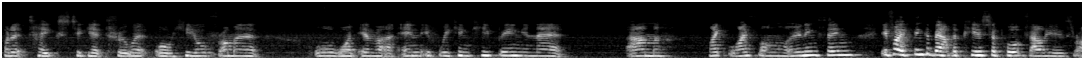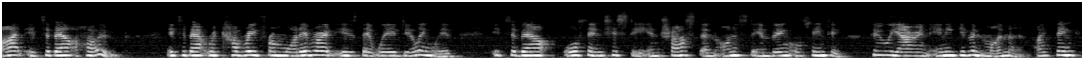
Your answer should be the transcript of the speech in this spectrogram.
what it takes to get through it or heal from it or whatever. And if we can keep being in that um, like lifelong learning thing, if I think about the peer support values, right, it's about hope. It's about recovery from whatever it is that we're dealing with. It's about authenticity and trust and honesty and being authentic, who we are in any given moment. I think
